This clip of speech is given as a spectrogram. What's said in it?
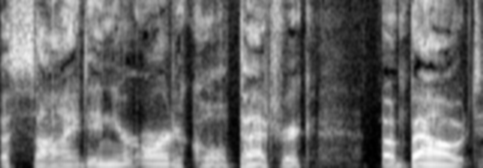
aside in your article, Patrick, about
